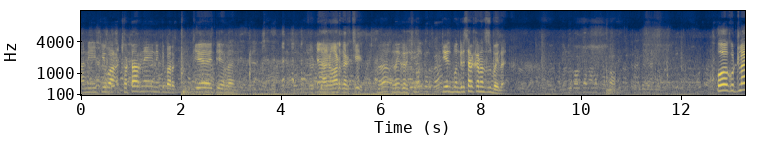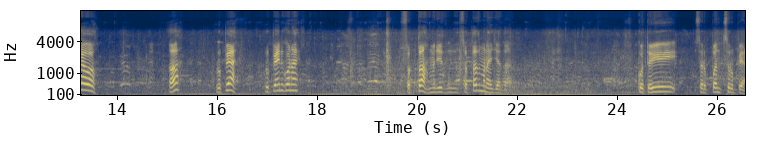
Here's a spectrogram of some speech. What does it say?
आणि ती वा छोटा हरणे आणि ती बार ती आहे ती ह्याला आली. धानवाड घरची. हा नाही घरची. तेच बंदरी सरकारांचाच बैल आहे. ओ कुठला आहे ओ हा? रुपया? रुपयाने कोण आहे? सत्ता म्हणजे सत्ताच म्हणायची आता. कोथळी सरपंच रुपया.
